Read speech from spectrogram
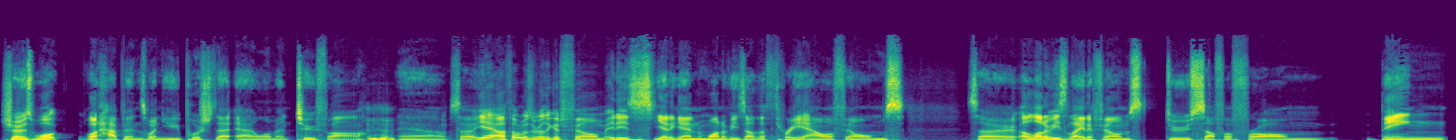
shows what what happens when you push that element too far. Uh, so yeah, I thought it was a really good film. It is yet again one of his other three hour films. So a lot of his later films do suffer from being.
